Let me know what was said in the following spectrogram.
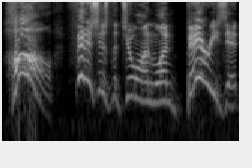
Holl finishes the two on one, buries it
